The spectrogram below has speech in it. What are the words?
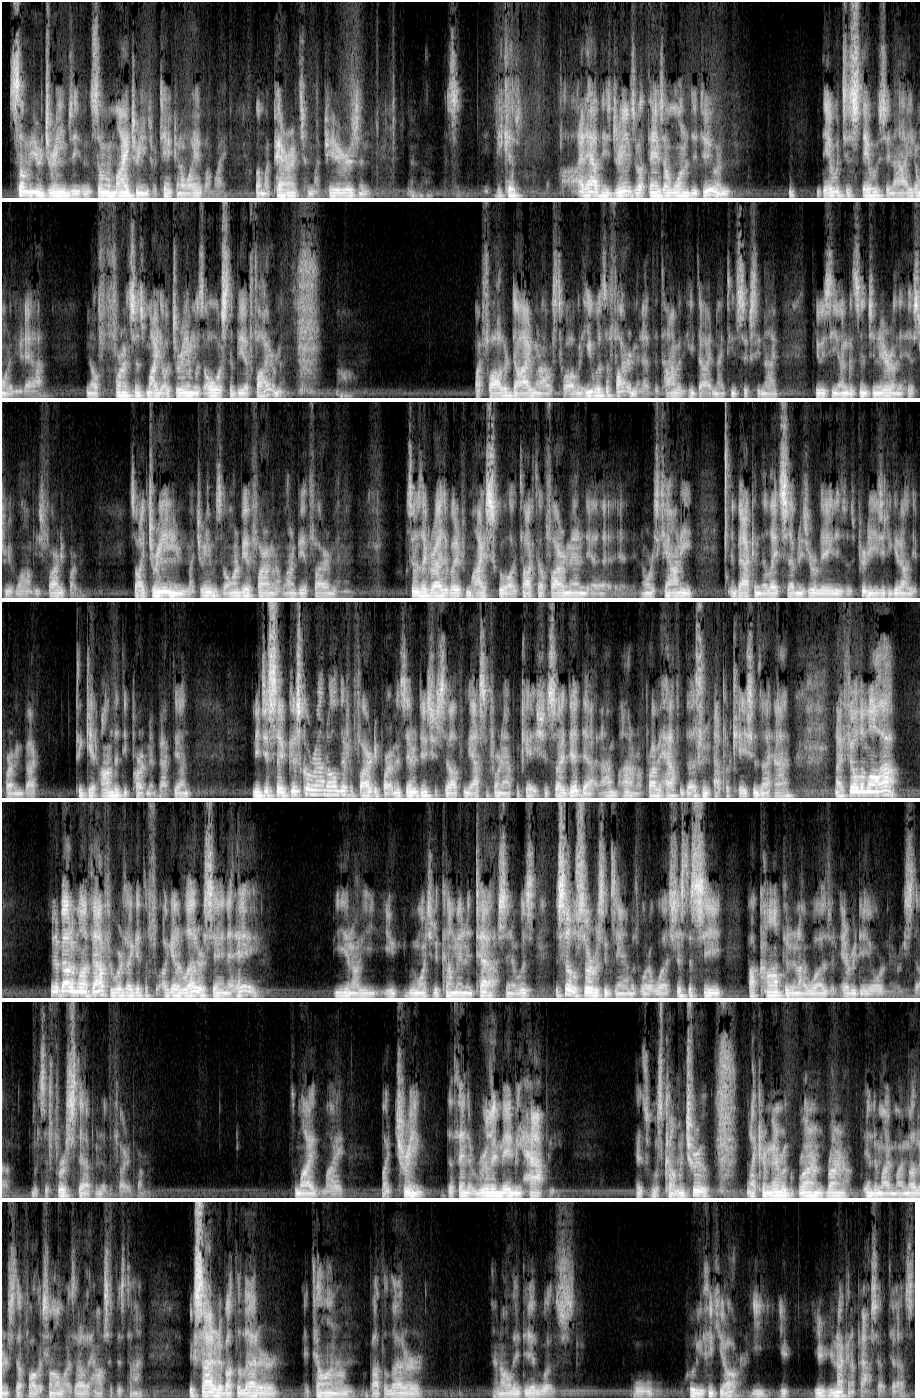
some of your dreams, even some of my dreams, were taken away by my by my parents and my peers, and uh, because I'd have these dreams about things I wanted to do, and they would just they would say, "Nah, you don't want to do that." You know, for instance, my dream was always to be a fireman. My father died when I was 12, and he was a fireman at the time. that He died in 1969. He was the youngest engineer in the history of Long Beach Fire Department. So I dreamed. My dream was I want to be a fireman. I want to be a fireman. And as soon as I graduated from high school, I talked to a fireman uh, in Orange County. And back in the late 70s, early 80s, it was pretty easy to get on the department back to get on the department back then. And he just said, just go around all the different fire departments, introduce yourself, and ask them for an application. So I did that. And I'm, I don't know, probably half a dozen applications I had. I filled them all out. And about a month afterwards, I get the I get a letter saying that, hey, you know, you, you, we want you to come in and test. And it was the civil service exam is what it was, just to see how competent I was in everyday ordinary stuff. It's the first step into the fire department. So my my my dream, the thing that really made me happy, it was coming true. And I can remember running running into my, my mother and stepfather's home. I was out of the house at this time, excited about the letter and telling them about the letter. And all they did was, well, who do you think you are? You, you, you're not going to pass that test.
